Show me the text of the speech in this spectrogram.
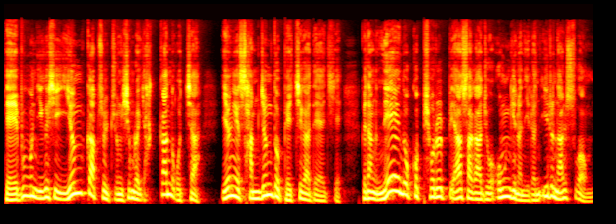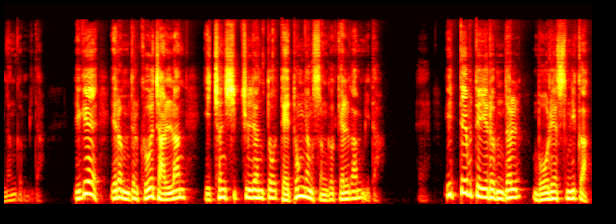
대부분 이것이 0값을 중심으로 약간 오차 0의 3 정도 배치가 돼야지 그냥 내놓고 표를 빼앗아 가지고 옮기는 일은 일어날 수가 없는 겁니다. 이게 여러분들 그 잘난 2017년도 대통령 선거 결과입니다. 예. 이때부터 여러분들 뭘 했습니까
